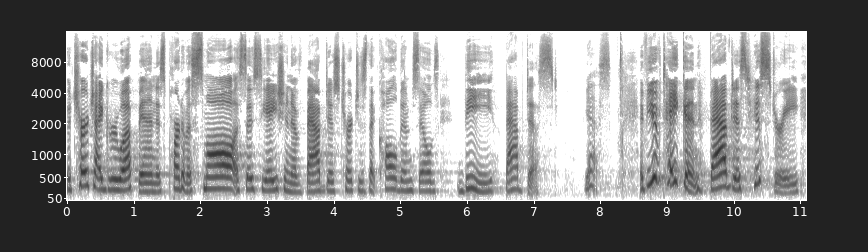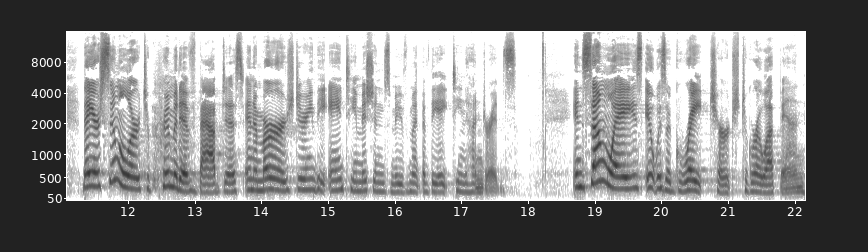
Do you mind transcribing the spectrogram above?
the church I grew up in is part of a small association of Baptist churches that call themselves the Baptist. Yes. If you have taken Baptist history, they are similar to primitive Baptists and emerged during the anti missions movement of the 1800s. In some ways, it was a great church to grow up in.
